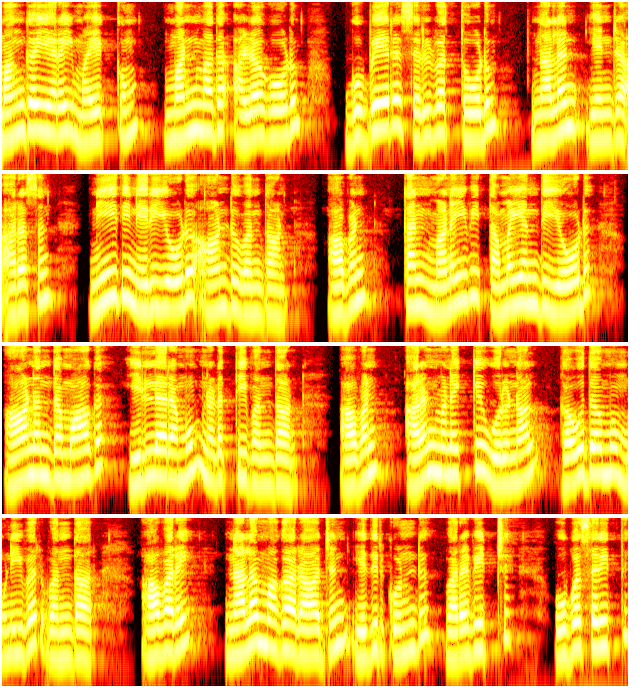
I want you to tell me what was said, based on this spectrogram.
மங்கையரை மயக்கும் மன்மத அழகோடும் குபேர செல்வத்தோடும் நலன் என்ற அரசன் நீதி நெறியோடு ஆண்டு வந்தான். அவன் தன் மனைவி தமயந்தியோடு ஆனந்தமாக இல்லறமும் நடத்தி வந்தான். அவன் அரண்மனைக்கு ஒருநாள் கௌதம முனிவர் வந்தார். அவரை நலமகாராஜன் எதிர்கொண்டு வரவேற்று உபசரித்து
